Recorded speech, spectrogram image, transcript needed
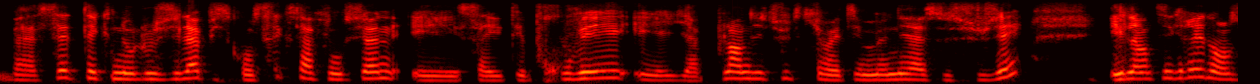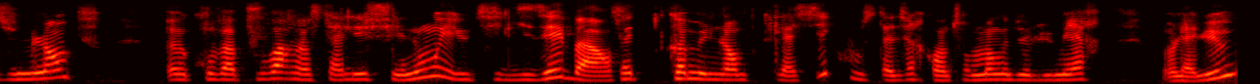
bah, cette technologie-là, puisqu'on sait que ça fonctionne et ça a été prouvé, et il y a plein d'études qui ont été menées à ce sujet, et l'intégrer dans une lampe euh, qu'on va pouvoir installer chez nous et utiliser bah, en fait, comme une lampe classique, c'est-à-dire quand on manque de lumière, on l'allume.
